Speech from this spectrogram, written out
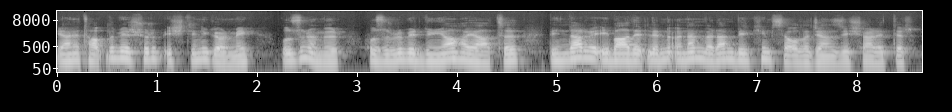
yani tatlı bir şurup içtiğini görmek, uzun ömür, huzurlu bir dünya hayatı, dindar ve ibadetlerine önem veren bir kimse olacağınızı işarettir.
